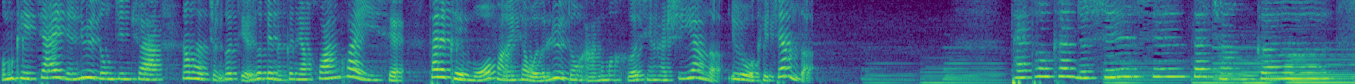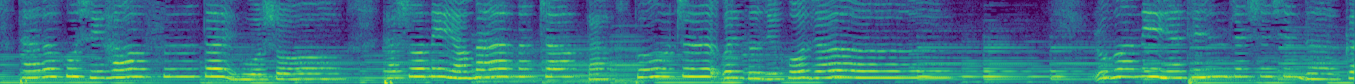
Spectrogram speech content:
我们可以加一点律动进去啊，让它整个节奏变得更加欢快一些。大家可以模仿一下我的律动啊，那么和弦还是一样的。例如，我可以这样子：抬头看着星星在唱歌。呼吸好似对我说：“他说你要慢慢长大，不只为自己活着。如果你也听见星星的歌，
